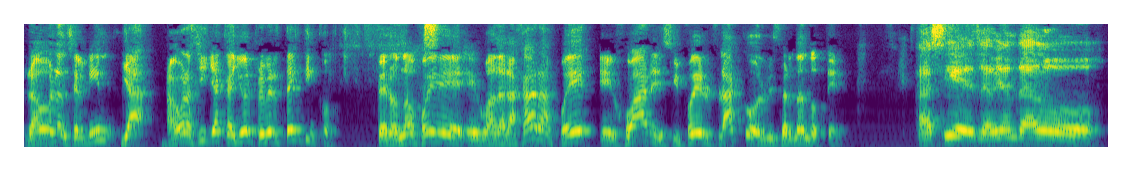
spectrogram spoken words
Raúl Anselmín, ya, ahora sí, ya cayó el primer técnico, pero no fue eh, Guadalajara, fue eh, Juárez y fue el flaco Luis Fernando T. Así es, le habían dado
